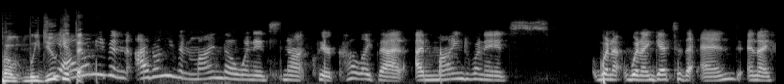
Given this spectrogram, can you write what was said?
but we do yeah, get I that. don't even I don't even mind though when it's not clear cut like that. I mind when it's when I, when I get to the end and I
